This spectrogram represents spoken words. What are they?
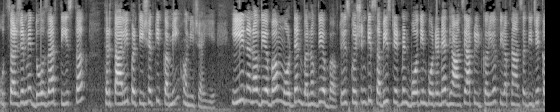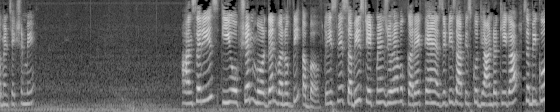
उत्सर्जन में 2030 तक तरतालीस प्रतिशत की कमी होनी चाहिए। E none of the above more than one of the above तो इस क्वेश्चन की सभी स्टेटमेंट बहुत इंपॉर्टेंट है। ध्यान से आप रीड करिए फिर अपना आंसर दीजिए कमेंट सेक्शन में। Answer is E option more than one of the above तो इसमें सभी स्टेटमेंट्स जो है वो करेक्ट हैं एज इट इज़ आप इसको ध्यान रखिएगा। सभी को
